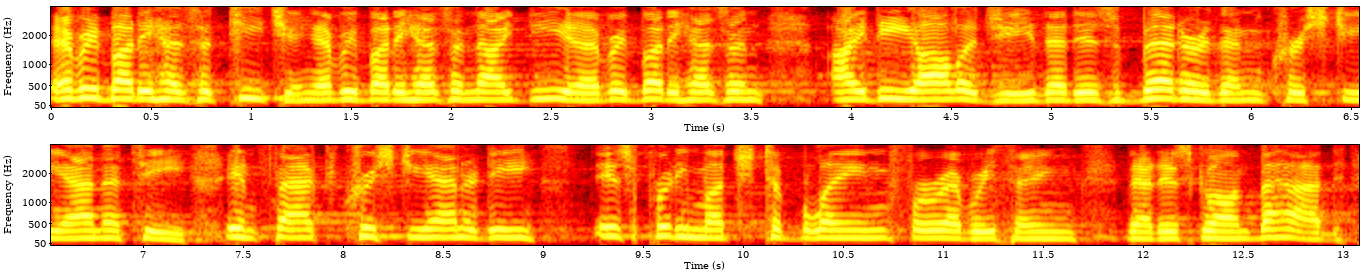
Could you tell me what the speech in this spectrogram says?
Everybody has a teaching, everybody has an idea, everybody has an ideology that is better than Christianity. In fact, Christianity is pretty much to blame for everything that has gone bad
